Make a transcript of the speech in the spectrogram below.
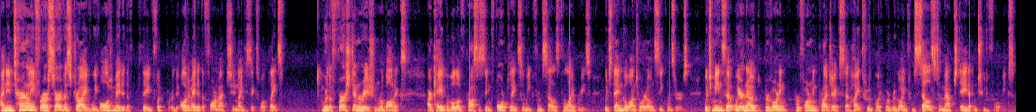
And internally for our service drive, we've automated the, the, foot, the automated the format to 96 well plates. We're the first generation robotics are capable of processing four plates a week from cells to libraries which then go onto our own sequencers, which means that we're now performing, performing projects at high throughput where we're going from cells to mapped data in two to four weeks.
